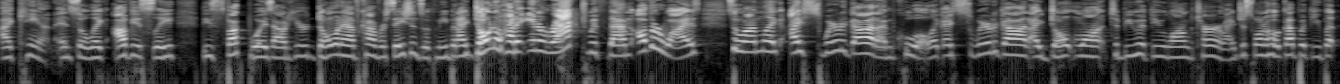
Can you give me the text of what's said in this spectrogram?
I can't. And so, like, obviously, these fuck boys out here don't want to have conversations with me, but I don't know how to interact with them otherwise. So I'm like, I swear to God, I'm cool. Like, I swear to God, I don't want to be with you long term. I just want to hook up with you, but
